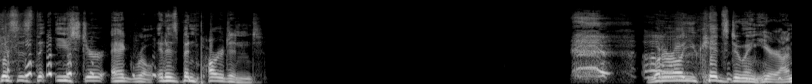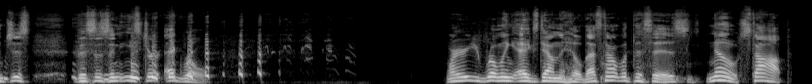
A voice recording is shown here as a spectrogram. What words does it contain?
This is the Easter egg roll. It has been pardoned. What are all you kids doing here? I'm just, this is an Easter egg roll. Why are you rolling eggs down the hill? That's not what this is. No, stop.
